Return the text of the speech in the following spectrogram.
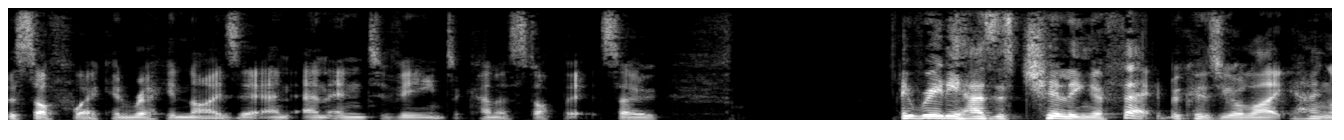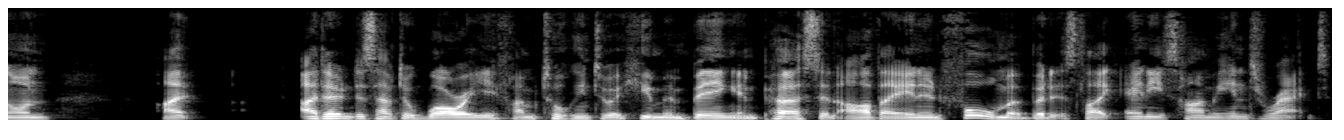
the software can recognize it and, and intervene to kind of stop it. So it really has this chilling effect because you're like, hang on, I I don't just have to worry if I'm talking to a human being in person, are they an informer? But it's like anytime I interact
